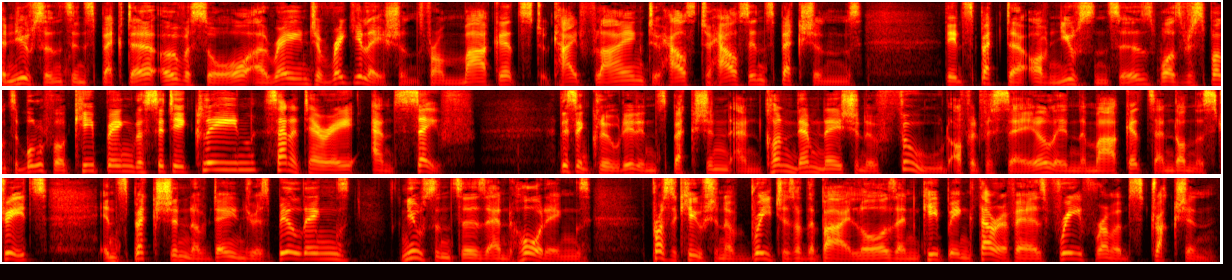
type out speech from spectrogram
The nuisance inspector oversaw a range of regulations from markets to kite flying to house to house inspections. The inspector of nuisances was responsible for keeping the city clean, sanitary, and safe. This included inspection and condemnation of food offered for sale in the markets and on the streets, inspection of dangerous buildings, nuisances and hoardings, prosecution of breaches of the bylaws, and keeping thoroughfares free from obstruction.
